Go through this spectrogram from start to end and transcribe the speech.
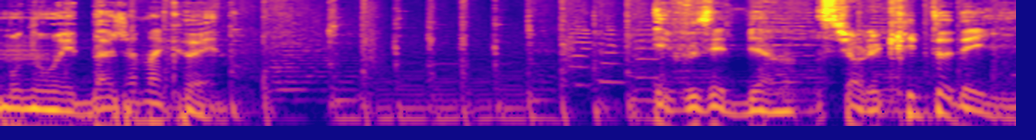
Mon nom est Benjamin Cohen. Et vous êtes bien sur le Crypto Daily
